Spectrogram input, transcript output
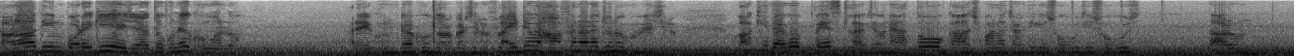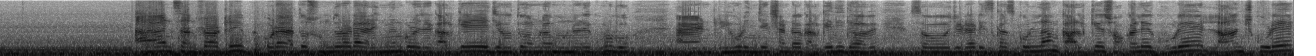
সারা দিন পরে গিয়ে এই যে এতক্ষণে ঘুমালো। আর, এই ঘুমটা খুব দরকার ছিল। ফ্লাইটে ওই হাফ অ্যান আওয়ারের জন্য ঘুমিয়েছিল। বাকি দেখো বেস্ট লাগছে। মানে এত গাছপালা, চারদিকে সবুজই সবুজ, দারুণ। অ্যান্ড সানফ্লাওয়ার ট্রিপ ওরা এত সুন্দর একটা অ্যারেঞ্জমেন্ট করেছে। কালকে যেহেতু আমরা মুন্নারে ঘুরবো অ্যান্ড রিহুর ইঞ্জেকশনটাও কালকে দিতে হবে। সো যেটা ডিসকাস করলাম, কালকে সকালে ঘুরে লাঞ্চ করে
